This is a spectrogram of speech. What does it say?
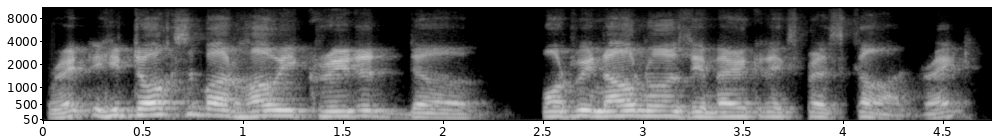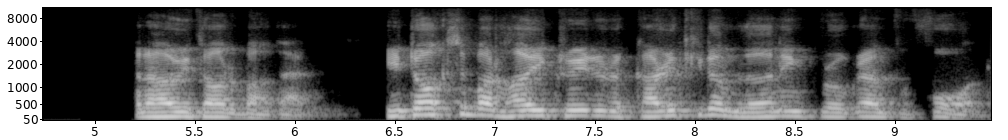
Right? He talks about how he created uh, what we now know as the American Express card, right? And how he thought about that. He talks about how he created a curriculum learning program for Ford,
